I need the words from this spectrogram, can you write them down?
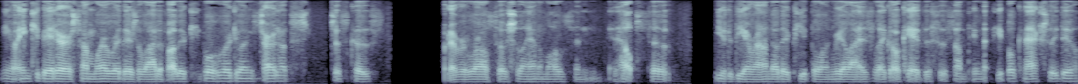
you know incubator or somewhere where there's a lot of other people who are doing startups. Just because whatever, we're all social animals, and it helps to you to be around other people and realize like, okay, this is something that people can actually do.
